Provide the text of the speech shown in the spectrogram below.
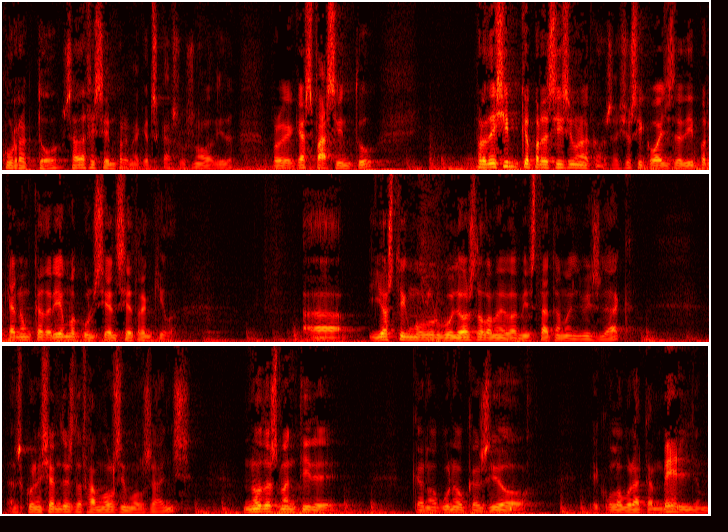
corrector, s'ha de fer sempre en aquests casos, no, la vida, però que cas facin tu. Però deixi'm que precisi una cosa, això sí que ho haig de dir perquè no em quedaria amb la consciència tranquil·la. Uh, jo estic molt orgullós de la meva amistat amb en Lluís Llach, ens coneixem des de fa molts i molts anys, no desmentiré que en alguna ocasió he col·laborat amb ell en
